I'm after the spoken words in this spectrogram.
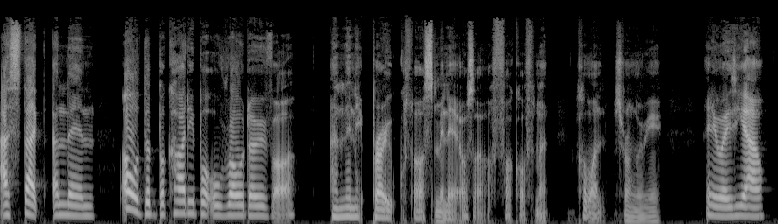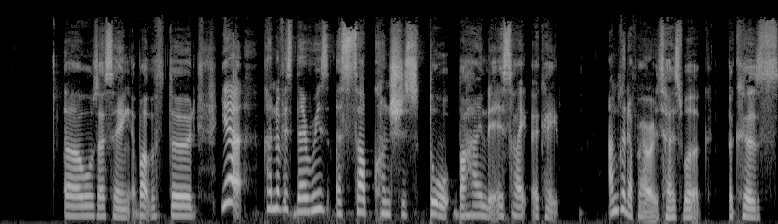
I stacked and then oh the Bacardi bottle rolled over and then it broke last minute. I was like, oh, fuck off, man. Come on, what's wrong with you? Anyways, yeah uh, what was I saying about the third? Yeah, kind of. Is there is a subconscious thought behind it. It's like, okay, I'm gonna prioritize work because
